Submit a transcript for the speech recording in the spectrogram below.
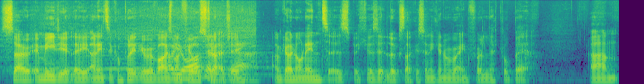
So immediately, I need to completely revise Oh, my fuel strategy. yeah. I'm going on inters because it looks like it's only going to rain for a little bit. Um,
